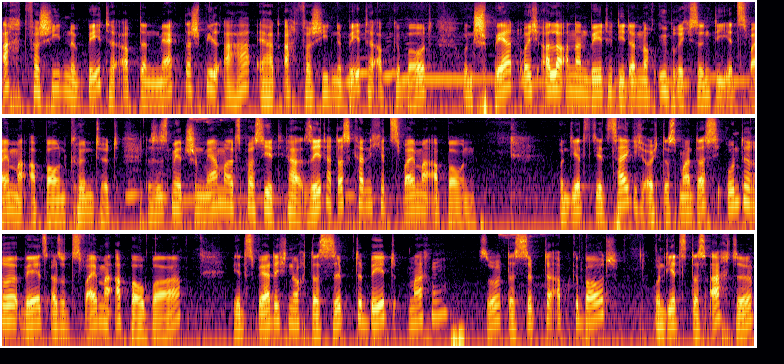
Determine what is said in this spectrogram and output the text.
acht verschiedene Beete ab, dann merkt das Spiel, aha, er hat acht verschiedene Beete abgebaut und sperrt euch alle anderen Beete, die dann noch übrig sind, die ihr zweimal abbauen könntet. Das ist mir jetzt schon mehrmals passiert. Ja, seht ihr, das kann ich jetzt zweimal abbauen. Und jetzt, jetzt zeige ich euch das mal. Das untere wäre jetzt also zweimal abbaubar. Jetzt werde ich noch das siebte Beet machen. So, das siebte abgebaut. Und jetzt das achte.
